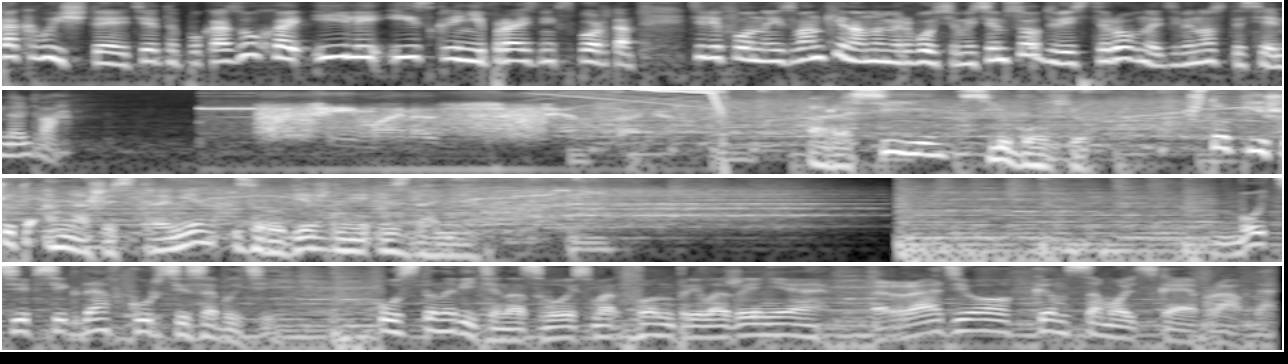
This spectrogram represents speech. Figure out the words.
Как вы считаете, это показуха или искренний праздник спорта? Телефонные звонки на номер 8 800 200 ровно 9702. О России с любовью. Что пишут о нашей стране зарубежные издания? Будьте всегда в курсе событий. Установите на свой смартфон приложение «Радио Комсомольская правда».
